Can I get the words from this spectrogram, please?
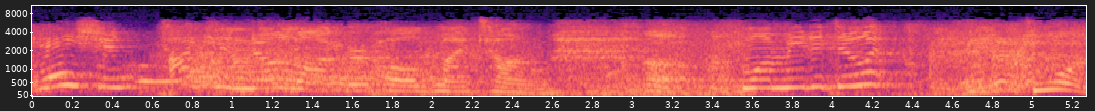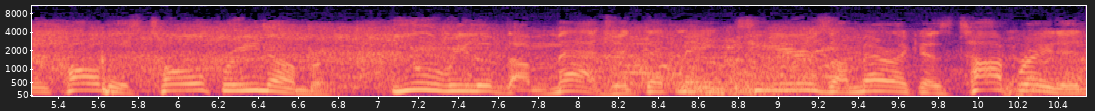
Application. I can no longer hold my tongue. Want me to do it? To order, call this toll-free number. You'll relive the magic that made Cheers America's top-rated,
